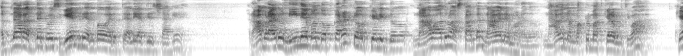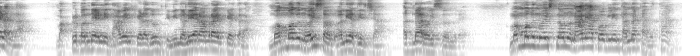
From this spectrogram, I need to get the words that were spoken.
ಹದಿನಾರು, ಹದಿನೆಂಟು ವಯಸ್ಸಿಗೆ ಏನ್ರಿ ಅನುಭವ ಇರುತ್ತೆ? ಅಲಿ ಅದಿಲ್ ಶಾಗೆ. ರಾಮರಾಯರು, ನೀನೇ ಬಂದು ಒಪ್ಪ ಕರೆಕ್ಟ್ ಅವ್ರು ಕೇಳಿದ್ದು, ನಾವಾದರೂ ಆ ಸ್ಥಾನದಲ್ಲಿ ನಾವೇನೇ ಮಾಡೋದು? ನಾವೇ ನಮ್ಮ ಮಕ್ಳ ಮಾತು ಕೇಳಿಬಿಡ್ತೀವ? ಕೇಳಲ್ಲ. ಮಕ್ಳು ಬಂದೇ ಹೇಳಿ, ನಾವೇನು ಕೇಳೋದು ಅಂತೀವಿ. ಇನ್ನು ಅಳಿಯ ರಾಮರಾಯರು ಕೇಳ್ತಾರೆ, ಮೊಮ್ಮಗನ ವಯಸ್ಸವನು? ಅಲಿಯ ಅಲಿ ಅದಿಲ್ ಶಾ, ಹದಿನಾರು ವಯಸ್ಸು ಅಂದರೆ. ಮೊಮ್ಮಗನ ವಯಸ್ಸಿನವನು ನಾನು ಯಾಕೆ ಹೋಗಲಿ? ಅಂತ ಅನ್ನೋಕ್ಕಾಗುತ್ತಾ?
